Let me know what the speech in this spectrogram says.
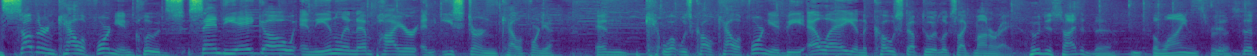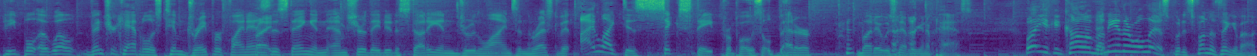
Southern California includes San Diego and the Inland Empire and Eastern California. And what was called California would be LA and the coast up to it looks like Monterey. Who decided the the lines for The, this? the people, uh, well, venture capitalist Tim Draper financed Right. this thing, and I'm sure they did a study and drew the lines and the rest of it. I liked his six state proposal better, but it was never going to pass. Well, you can call him And neither will this, but it's fun to think about.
